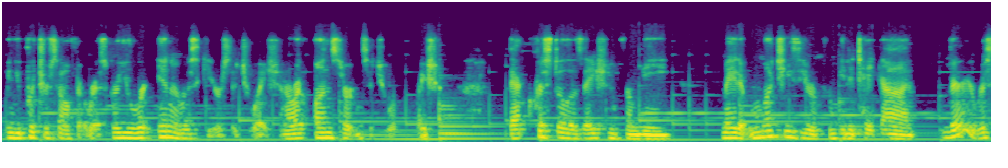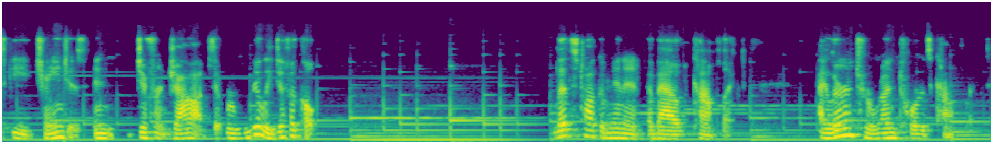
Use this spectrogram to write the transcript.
when you put yourself at risk or you were in a riskier situation or an uncertain situation. That crystallization for me made it much easier for me to take on very risky changes in different jobs that were really difficult. Let's talk a minute about conflict. I learned to run towards conflict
